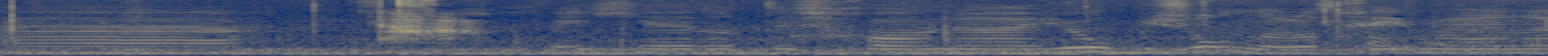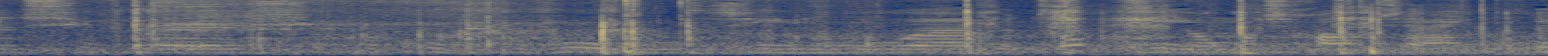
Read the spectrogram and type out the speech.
eh, ja, weet je, dat is gewoon eh, heel bijzonder. Dat geeft me een eh, super, super goed gevoel om te zien hoe betrokken die jongens gewoon zijn. Mhm.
